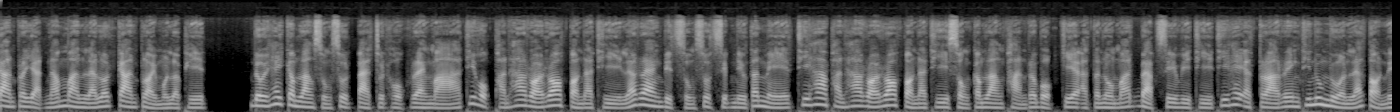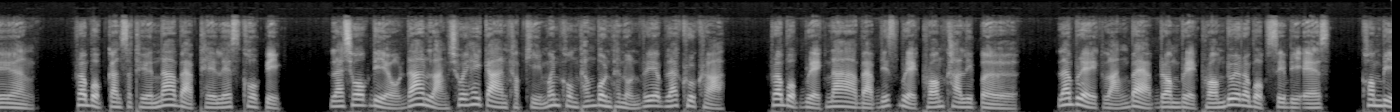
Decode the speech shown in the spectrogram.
การประหยัดน้ำมันและลดการปล่อยมลพิษ โดยให้กำลังสูงสุด 8.6 แรงม้าที่ 6,500 รอบต่อนาที และแรงบิดสูงสุด 10 นิวตันเมตรที่ 5,500 รอบต่อนาที ส่งกำลังผ่านระบบเกียร์อัตโนมัติแบบ CVT ที่ให้อัตราเร่งที่นุ่มนวลและต่อเนื่อง ระบบกันสะเทือนหน้าแบบเทเลสโคปิก และโชคเดี่ยวด้านหลังช่วยให้การขับขี่มั่นคงทั้งบนถนนเรียบและครุขระ ระบบเบรกหน้าแบบดิสเบรกพร้อมคาลิเปอร์ และเบรกหลังแบบดรัมเบรกพร้อมด้วยระบบ CBS Combi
